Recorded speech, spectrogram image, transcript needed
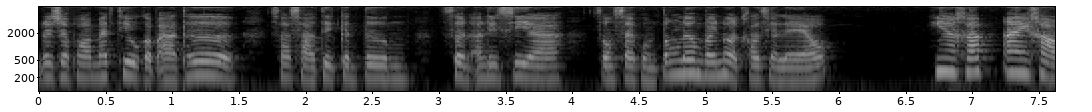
โดยเฉพาะแมทธิวกับอาเธอร์สาวๆติดกันเติมส่วนอลิเซีย สงสัยผมต้องเริ่มไว้หนวดเขาเสียแล้วเฮียครับ อายเขา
